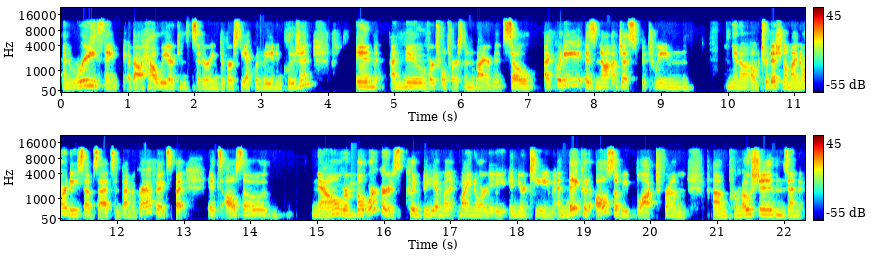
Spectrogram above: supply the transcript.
and rethink about how we are considering diversity, equity, and inclusion in a new virtual first environment. So, equity is not just between you know traditional minority subsets and demographics but it's also now remote workers could be a minority in your team and they could also be blocked from um, promotions and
